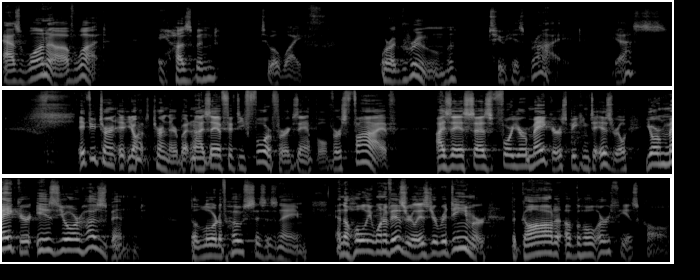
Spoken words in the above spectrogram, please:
as one of what? A husband to a wife, or a groom to his bride. Yes? If you turn, you don't have to turn there, but in Isaiah 54, for example, verse 5, Isaiah says, For your maker, speaking to Israel, your maker is your husband. The Lord of hosts is his name. And the Holy One of Israel is your Redeemer. The God of the whole earth he is called.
